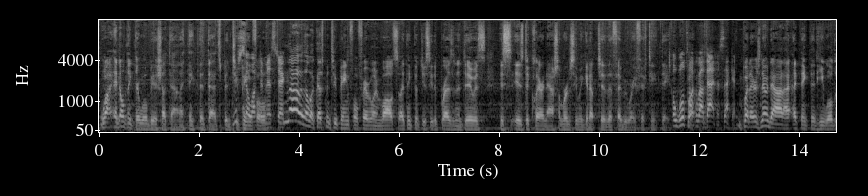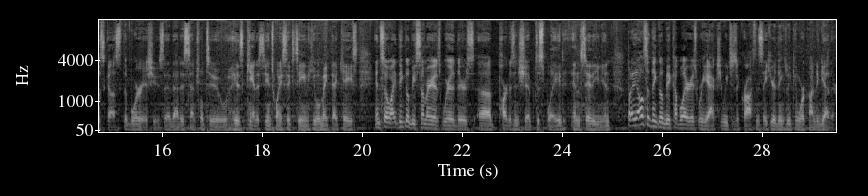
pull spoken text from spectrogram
Well, I don't think there will be a shutdown. I think that that's been too You're so painful. optimistic. No, no, look, that's been too painful for everyone involved. So I think what you see the president do is is, is declare a national emergency when we get up to the February 15th date. Oh, we'll talk about that in a second. But there's no doubt, I, I think that he will discuss the border issues. Uh, that is central to his candidacy in 2016. He will make that case. And so I think there'll be some areas where there's uh, partisanship displayed in the State of the Union. But I also think there'll be a couple areas where he actually reaches across and say, here are things we can work on together,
